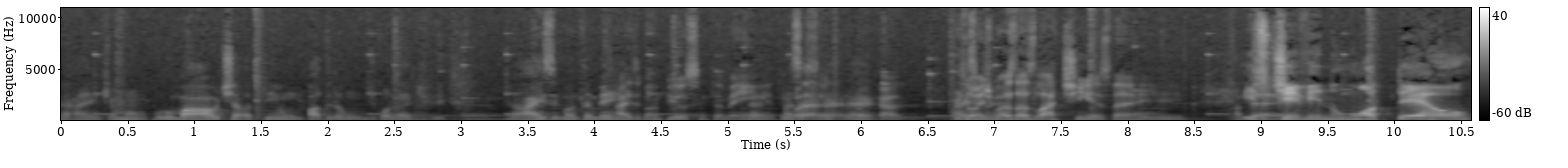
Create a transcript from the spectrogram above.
A Heineken é Uhum. uma puro malte, ela tem um padrão de qualidade. De, a Eisenbahn também. A Eisman Pilsen também É, tem mas bastante é- no é- mercado. Principalmente Eisman- por causa das latinhas, né? E até- Estive num hotel,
